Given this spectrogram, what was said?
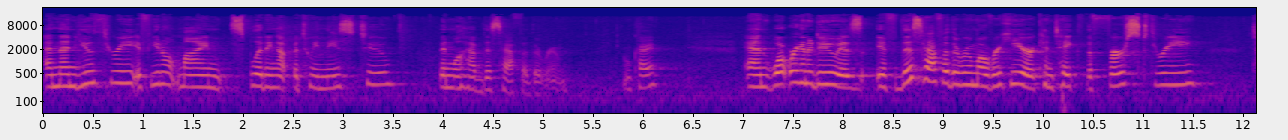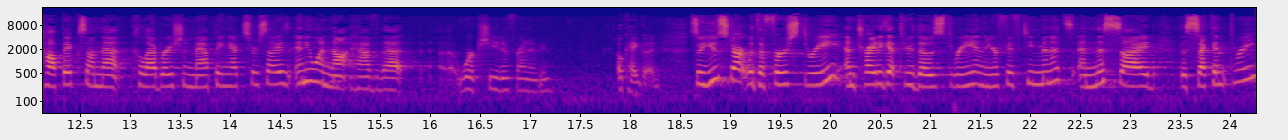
And then you three, if you don't mind splitting up between these two, then we'll have this half of the room. Okay? And what we're going to do is if this half of the room over here can take the first three topics on that collaboration mapping exercise, anyone not have that uh, worksheet in front of you? Okay, good. So you start with the first three and try to get through those three in your 15 minutes, and this side, the second three,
